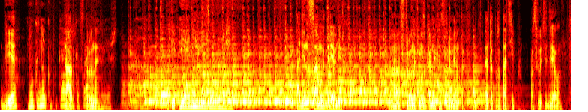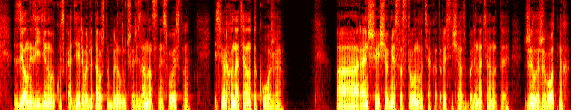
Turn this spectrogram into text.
Две. Ну-ка, ну-ка, покажи. Тар, струны. Две, что ли? Да. Я не видел даже. Один из самых древних э, струнных музыкальных инструментов. Вот это прототип, по сути дела. Сделан из единого куска дерева для того, чтобы были лучше резонансные свойства. И сверху натянута кожа. А раньше еще вместо струн, вот тех, которые сейчас были натянуты, жилы животных,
